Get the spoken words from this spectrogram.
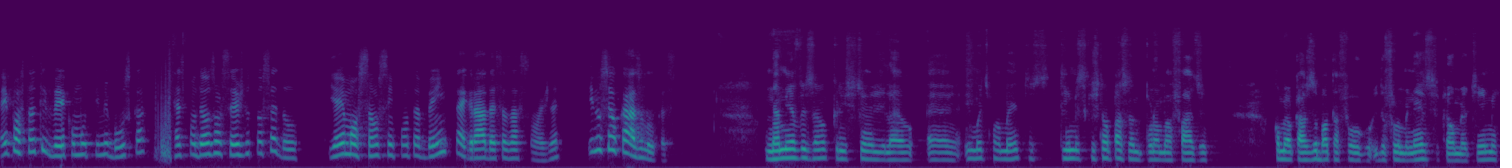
É importante ver como o time busca responder aos anseios do torcedor. E a emoção se encontra bem integrada a essas ações, né? E no seu caso, Lucas? Na minha visão, Christian e Léo, é, em muitos momentos, times que estão passando por uma fase, como é o caso do Botafogo e do Fluminense, que é o meu time,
